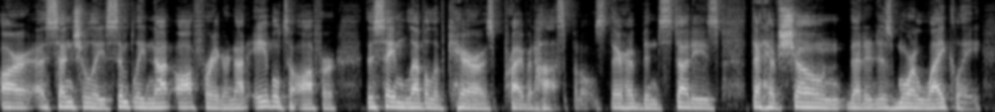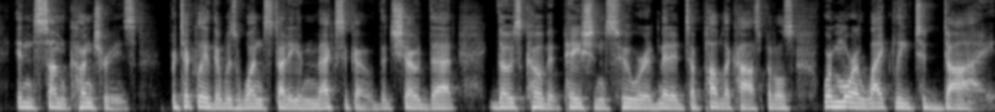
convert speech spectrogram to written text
are essentially simply not offering or not able to offer the same level of care as private hospitals. There have been studies that have shown that it is more likely in some countries particularly there was one study in Mexico that showed that those COVID patients who were admitted to public hospitals were more likely to die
